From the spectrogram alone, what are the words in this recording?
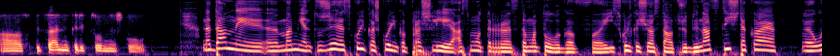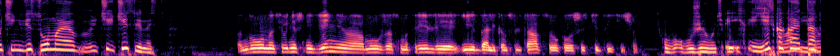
э, специальные коррекционные школы. На данный э, момент уже сколько школьников прошли осмотр стоматологов э, и сколько еще осталось? Уже 12 тысяч такая э, очень весомая чи- численность. Ну, на сегодняшний день э, мы уже осмотрели и дали консультацию около 6 тысяч. О, уже очень. Есть какая-то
